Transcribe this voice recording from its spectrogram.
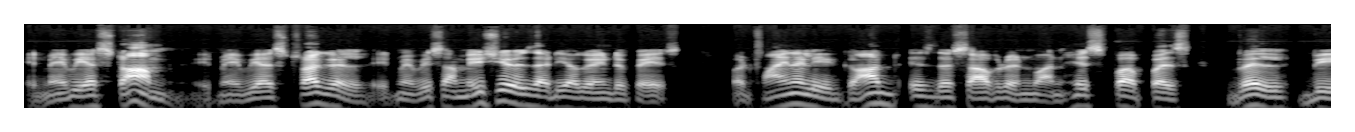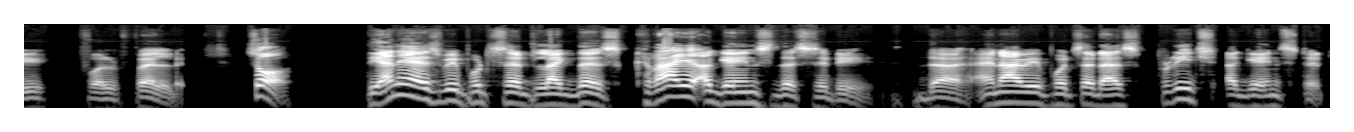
It may be a storm, it may be a struggle, it may be some issues that you're going to face. But finally, God is the sovereign one. His purpose will be fulfilled. So, the NASB puts it like this cry against the city. The NIV puts it as preach against it.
